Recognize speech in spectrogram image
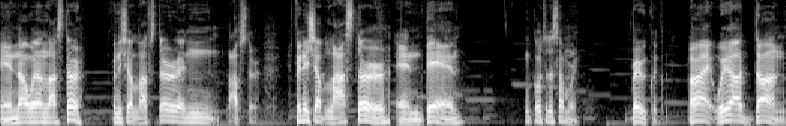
And now we're on last stir. Finish up lobster and lobster. Finish up last stir and then we'll go to the summary very quickly. All right, we are done.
